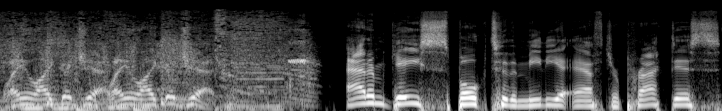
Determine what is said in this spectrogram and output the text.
Play like a Jet. Play like a Jet. Adam Gase spoke to the media after practice,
